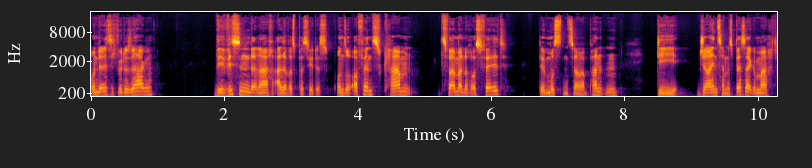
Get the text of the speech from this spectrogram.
Und Dennis, ich würde sagen, wir wissen danach alle, was passiert ist. Unsere Offense kam zweimal noch aufs Feld, wir mussten zweimal panten. Die Giants haben es besser gemacht,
